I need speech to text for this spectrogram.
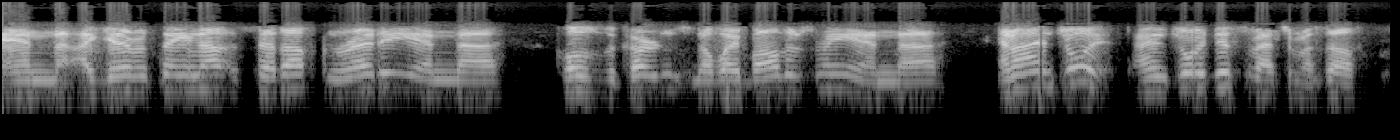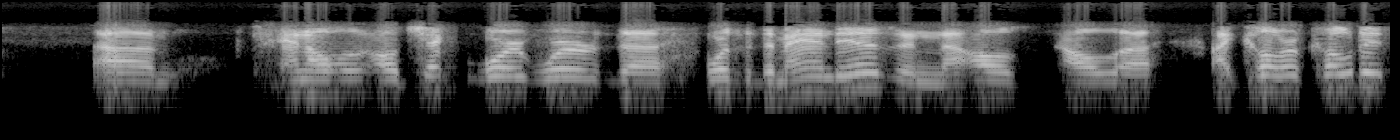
and I get everything set up and ready, and uh, close the curtains. Nobody bothers me, and uh, and I enjoy it. I enjoy dispatching myself. Um, and I'll I'll check where where the where the demand is, and I'll I'll uh, I color code it.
